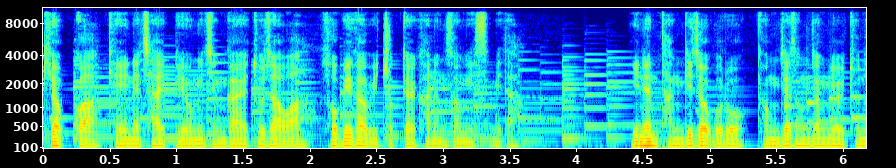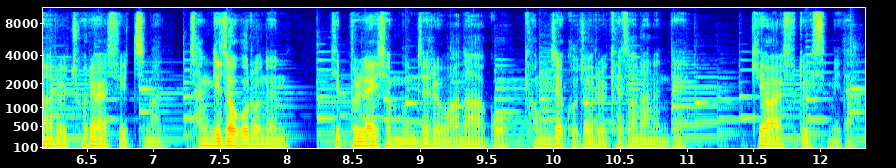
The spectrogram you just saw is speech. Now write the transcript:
기업과 개인의 차입 비용이 증가해 투자와 소비가 위축될 가능성이 있습니다. 이는 단기적으로 경제 성장률 둔화를 초래할 수 있지만 장기적으로는 디플레이션 문제를 완화하고 경제 구조를 개선하는 데 기여할 수도 있습니다.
